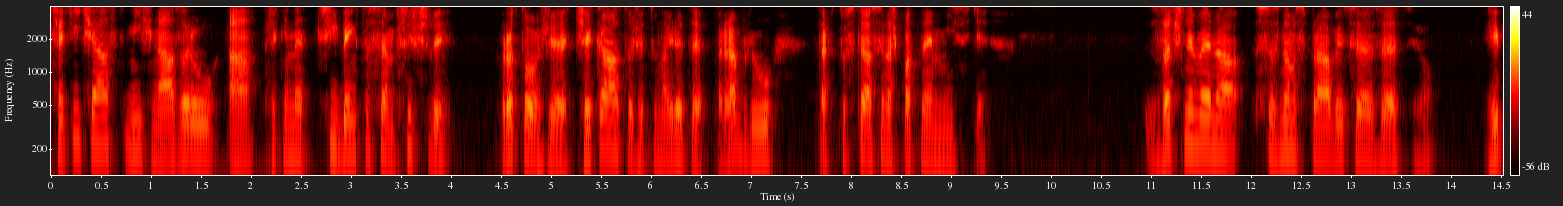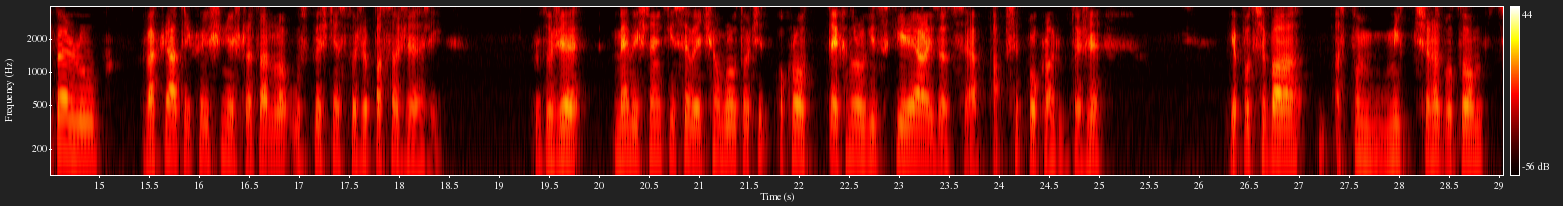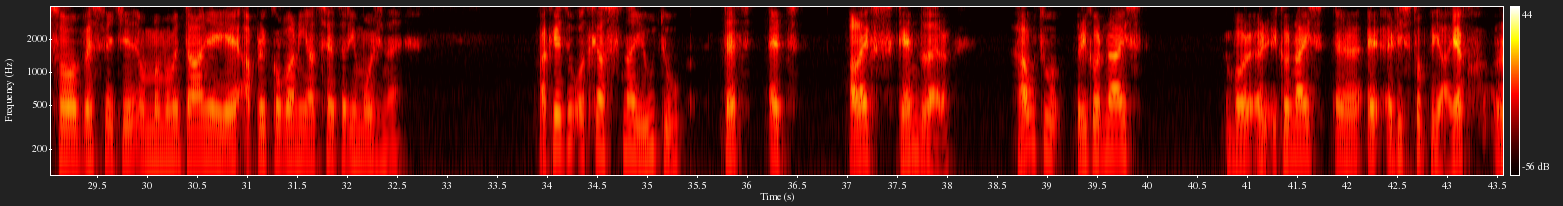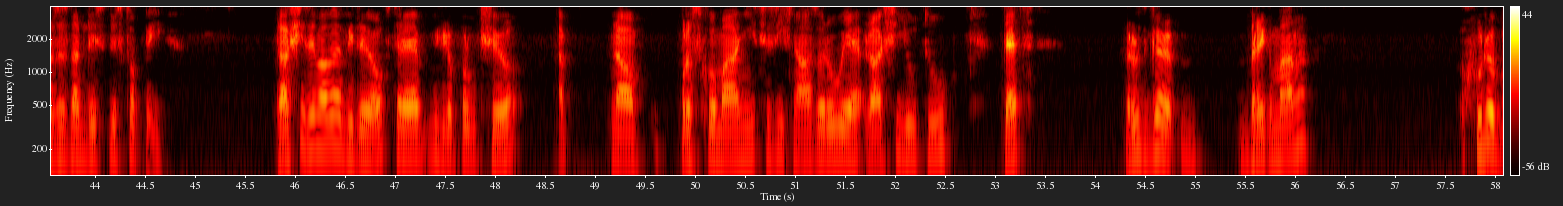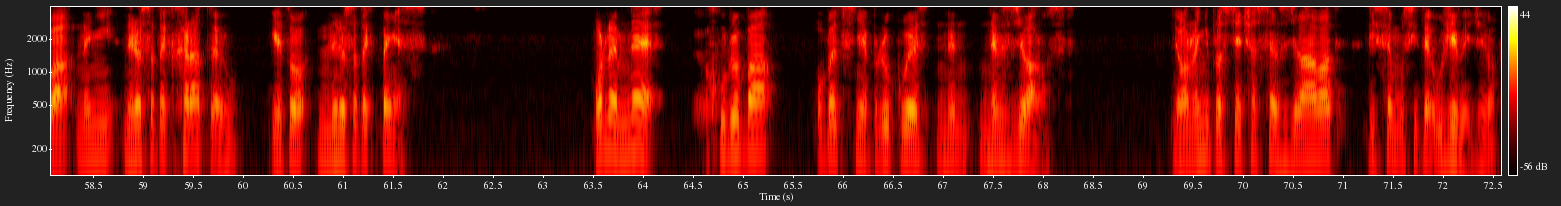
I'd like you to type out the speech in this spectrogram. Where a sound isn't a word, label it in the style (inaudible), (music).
Třetí část mých názorů a řekněme tříbení jste sem přišli, protože čekáte, že tu najdete pravdu, tak to jste asi na špatném místě. Začneme na seznam zprávy CZ. Jo. Hyperloop, dvakrát rychlejší než letadlo, úspěšně spležil pasažéři. Protože mé myšlenky se většinou budou točit okolo technologické realizace a, a předpokladů, takže je potřeba aspoň mít přehled o tom, co ve světě momentálně je aplikovaný a co je tedy možné. Pak je tu odkaz na YouTube. TED at Alex Kendler. How to recognize, recognize uh, dystopia. Jak rozeznat dys, dystopii. Další zajímavé video, které bych doporučil na proskoumání cizích názorů, je další YouTube. TED Rutger Bregman chudoba není nedostatek charakteru, je to nedostatek peněz. Podle mne chudoba obecně produkuje nevzdělanost. Jo, není prostě čas se vzdělávat, když se musíte uživit, že jo.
